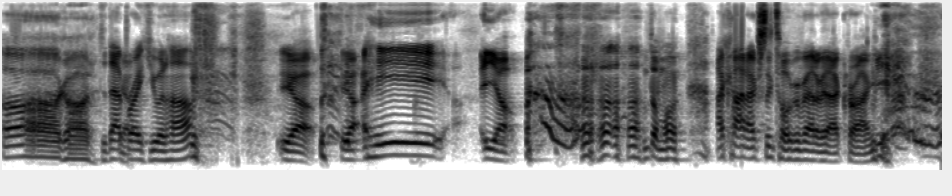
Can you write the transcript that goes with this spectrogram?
Oh god. Did that Yeah. break you in half? Yeah, yeah. He, yeah. the more, I can't actually talk about it without crying. Yeah.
